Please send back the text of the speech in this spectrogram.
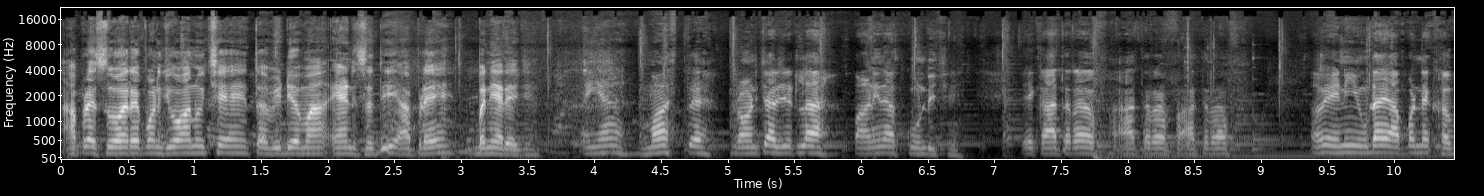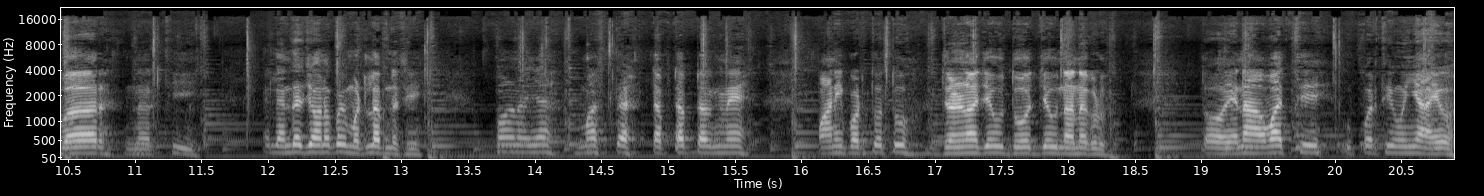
આપણે સવારે પણ જોવાનું છે, તો વિડીયોમાં એન્ડ સુધી આપણે બન્યા રહેજો. અહીંયા મસ્ત ત્રણ ચાર જેટલા પાણીના કુંડ છે. એક આ તરફ આ તરફ આ તરફ. હવે એની ઊંડાઈ આપણને ખબર નથી. એટલે અંદર જવાનો કોઈ મતલબ નથી. પણ અહીંયા મસ્ત ટપ ટપ ટપને પાણી પડતું હતું, ઝરણા જેવું, ધોધ જેવું, નાનકડું. તો એના અવાજથી ઉપરથી હું અહીંયા આવ્યો,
